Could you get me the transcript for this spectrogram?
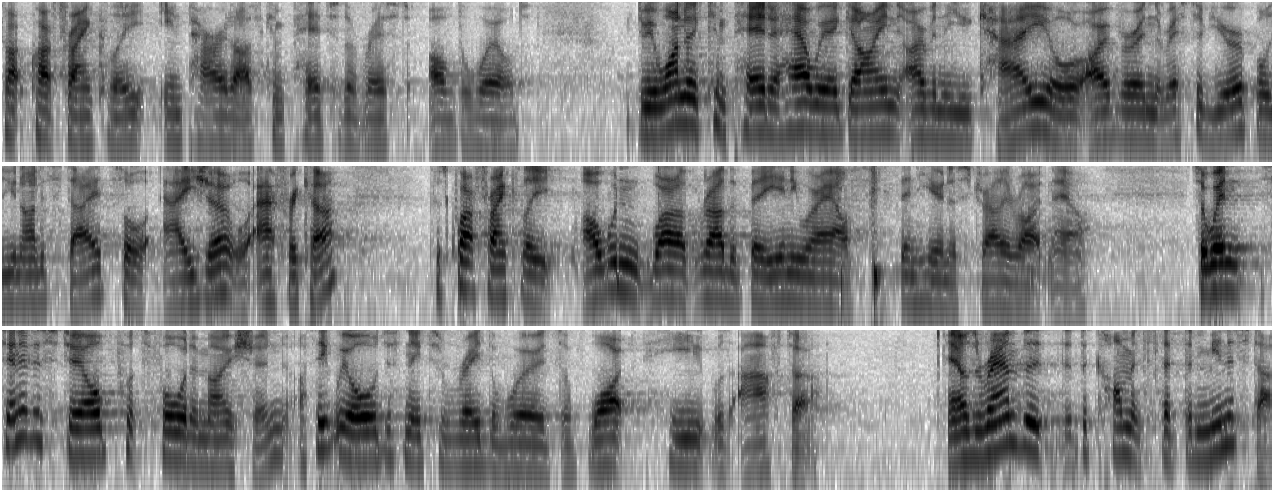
quite frankly, in paradise compared to the rest of the world. Do we want to compare to how we're going over in the UK or over in the rest of Europe or the United States or Asia or Africa? Because quite frankly, I wouldn't rather be anywhere else than here in Australia right now. So when Senator Sterle puts forward a motion, I think we all just need to read the words of what he was after. And it was around the, the, the comments that the minister,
